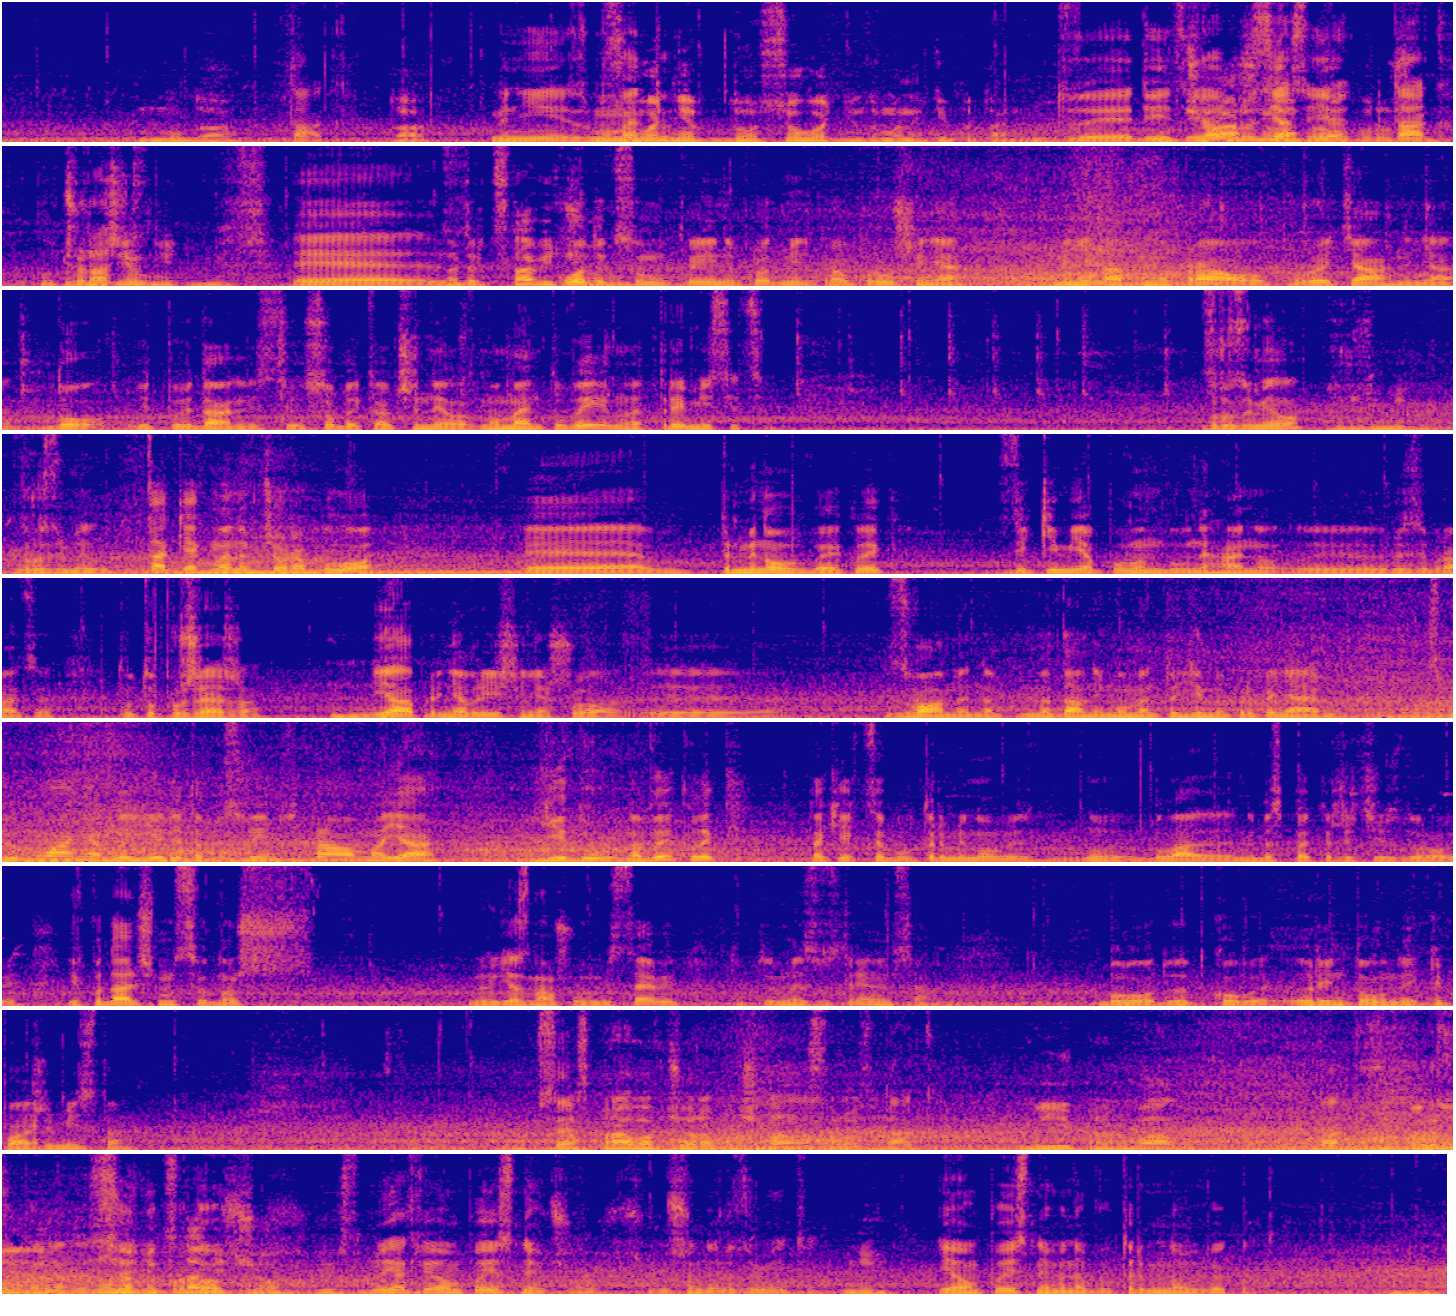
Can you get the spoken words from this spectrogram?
Ну так. Так. Так. Мені з моменту. Сьогодні до сьогодні до мене які питання? Д- Дивіться, я вам Вчорашнього роз'ясню. Я... правопорушення? Так, по вчорашньому Роз'ясніть мені. е... На підставі? Кодексом України про адмінправопорушення мені надано право про притягнення до відповідальності особи, яка вчинила з моменту виявлення 3 місяці. Зрозуміло? Зрозуміло. Зрозуміло. Так як в мене вчора було е, терміновий виклик, з яким я повинен був негайно е, розібратися, тобто пожежа. Мгм. Я прийняв рішення, що е, з вами на, на даний момент тоді ми припиняємо спілкування, ви їдете по своїм справам, а я їду на виклик, так як це був терміновий, ну, була небезпека житті і здоров'я. І в подальшому все одно ж ну, я знав, що ви місцеві, тобто ми зустрінемося. Було додатково орієнтовано екіпажі міста. Все. Справа вчора починалась розгляд? Так, Ви її прервали? Так, Зупинили? зупинили. Ну, на Сьогодні підставі продовжуємо. чого? Поясніть. Ну як я вам пояснив, чого? Ви що не розумієте? Ні. Я вам пояснив, у мене був терміновий виклик.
